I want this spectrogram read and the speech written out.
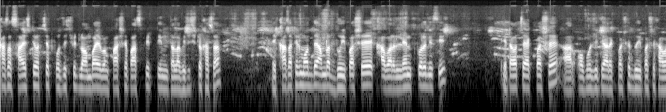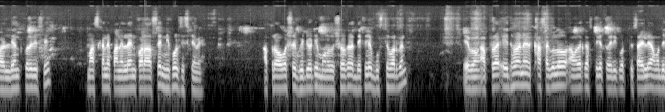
খাঁচার সাইজটি হচ্ছে পঁচিশ ফিট লম্বা এবং পাশে পাঁচ ফিট তিনতলা বিশিষ্ট খাঁচা। এই খাঁচাটির মধ্যে আমরা দুই পাশে খাবারের লেন্থ করে দিছি। এটা হচ্ছে এক পাশে আর অপোজিটে আরেক পাশে দুই পাশে খাবারের লেন্থ করে দিছি। মাঝখানে পানির লাইন করা আছে নিপল সিস্টেমে আপনারা অবশ্যই ভিডিওটি মনোযোগ সহকারে দেখলে বুঝতে পারবেন। এবং আপনারা এই ধরনের খাঁচাগুলো আমাদের কাছ থেকে তৈরি করতে চাইলে আমাদের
